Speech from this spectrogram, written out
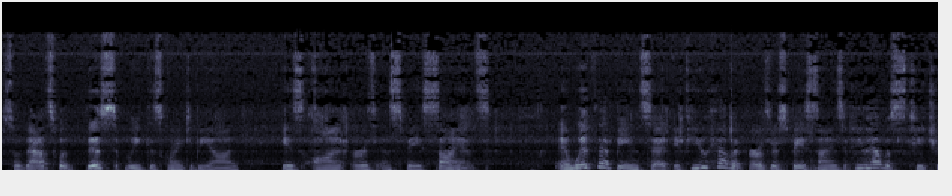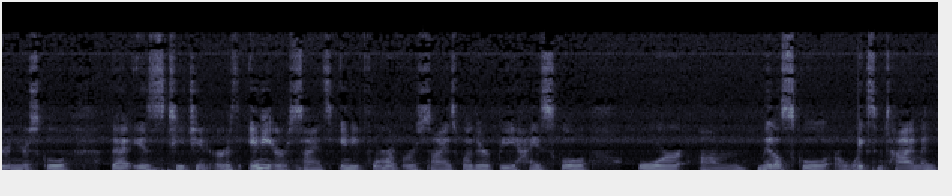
So that's what this week is going to be on. is on earth and space science. And with that being said, if you have an earth or space science, if you have a teacher in your school that is teaching earth, any earth science, any form of earth science, whether it be high school or um, middle school, or take some time and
